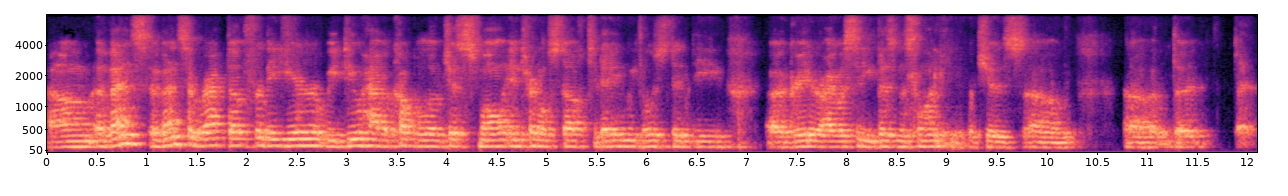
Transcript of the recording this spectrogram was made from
Um, events, events have wrapped up for the year. We do have a couple of just small internal stuff. Today, we hosted the uh, Greater Iowa City Business Lunch, which is, um, uh, the the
